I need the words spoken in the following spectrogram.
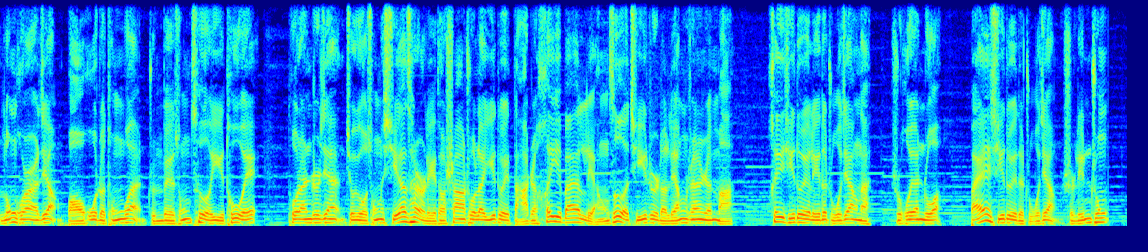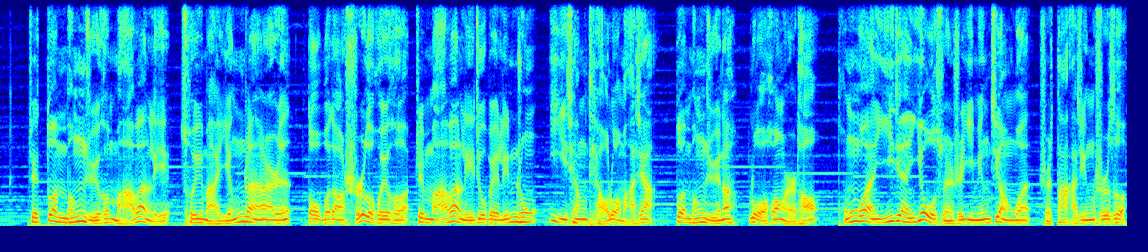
龙虎二将保护着童贯，准备从侧翼突围。突然之间，就又从斜刺里头杀出来一队打着黑白两色旗帜的梁山人马。黑旗队里的主将呢是呼延灼，白旗队的主将是林冲。这段鹏举和马万里催马迎战，二人斗不到十个回合，这马万里就被林冲一枪挑落马下，段鹏举呢落荒而逃。童贯一见又损失一名将官，是大惊失色，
